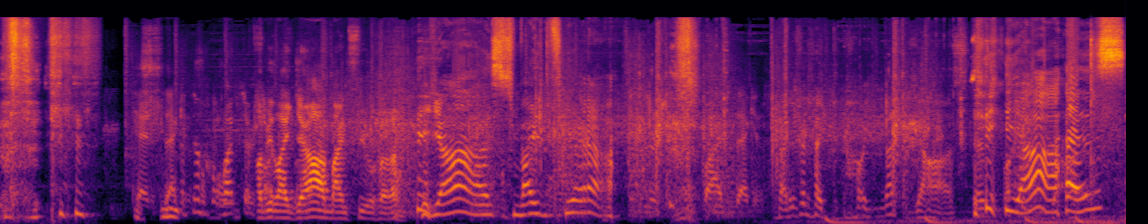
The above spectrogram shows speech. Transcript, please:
10 seconds before What insertion. I'll be like, yeah, mein Führer. yes, mein Führer. 5 seconds. Not even like. Oh, not yas. That's fucking yes,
